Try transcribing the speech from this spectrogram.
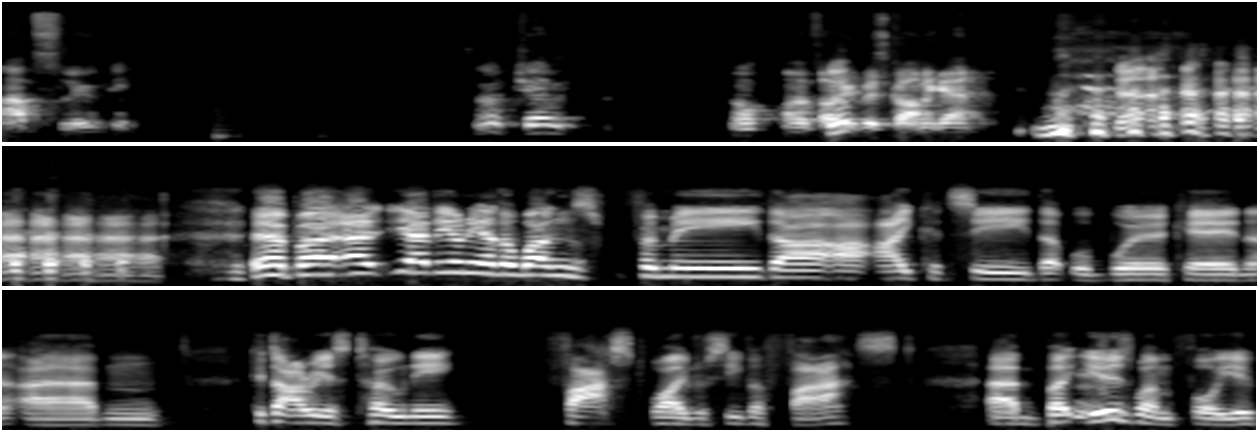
Absolutely. No, Jim. Oh, I thought he was gone again. yeah, but uh, yeah, the only other ones for me that I, I could see that would work in um, Kadarius Toney, fast wide receiver, fast. Um, but Hmm. here's one for you:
